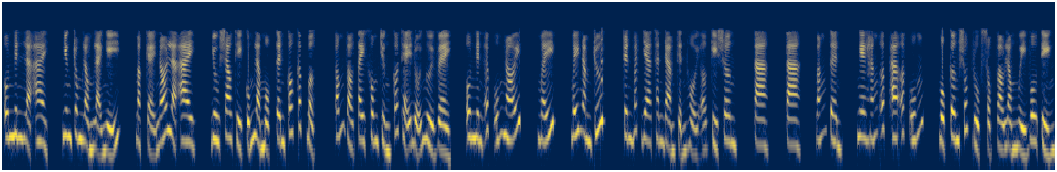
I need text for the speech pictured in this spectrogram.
ôn ninh là ai, nhưng trong lòng lại nghĩ, mặc kệ nói là ai, dù sao thì cũng là một tên có cấp bậc, tóm vào tay không chừng có thể đổi người về, ôn ninh ấp úng nói, mấy, mấy năm trước, trên bách gia thanh đàm thịnh hội ở Kỳ Sơn, ta, ta, bắn tên, nghe hắn ấp a ấp úng, một cơn sốt ruột sộc vào lòng ngụy vô tiện,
